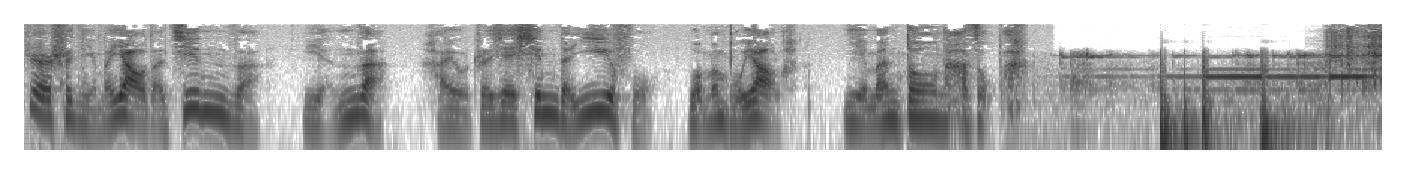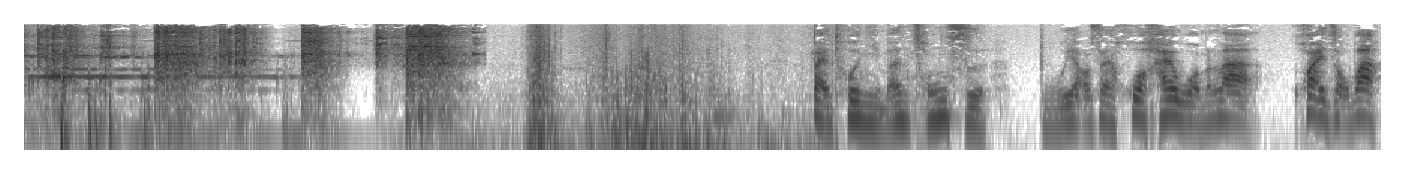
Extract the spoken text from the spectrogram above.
这是你们要的金子、银子，还有这些新的衣服，我们不要了，你们都拿走吧。拜托你们从此不要再祸害我们了，快走吧，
